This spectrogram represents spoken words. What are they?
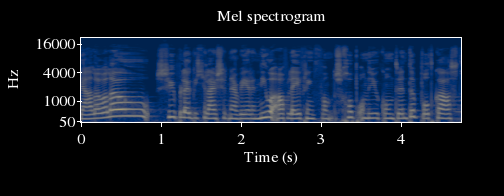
Ja, hallo, hallo. Superleuk dat je luistert naar weer een nieuwe aflevering van Schop onder je content, de podcast.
